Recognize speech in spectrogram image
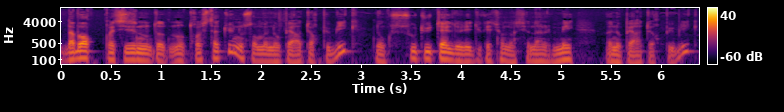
d'abord préciser notre, notre, statut, nous sommes un opérateur public, donc sous tutelle de l'éducation nationale, mais un opérateur public.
